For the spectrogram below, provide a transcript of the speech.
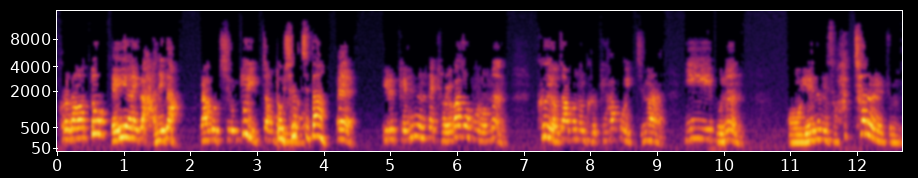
그러다가 또 AI가 아니다! 라고 지금 또 입장 또 번복을 실지다? 네, 이렇게 했는데 결과적으로는 그 여자분은 그렇게 하고 있지만 이 분은 어, 예능에서 학차를 좀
